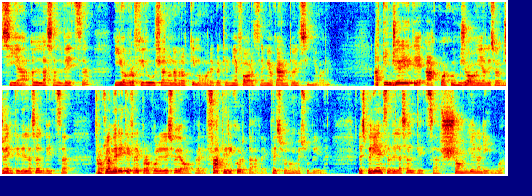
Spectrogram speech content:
sia la salvezza, io avrò fiducia, non avrò timore, perché mia forza e mio canto è il Signore. Attingerete acqua con gioia alle sorgenti della salvezza, Proclamerete fra i popoli le sue opere, fate ricordare che il suo nome è sublime. L'esperienza della salvezza scioglie la lingua,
